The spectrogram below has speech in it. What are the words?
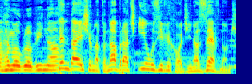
Hemoglobina. Ten daje się na to nabrać i Uzi wychodzi na zewnątrz.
